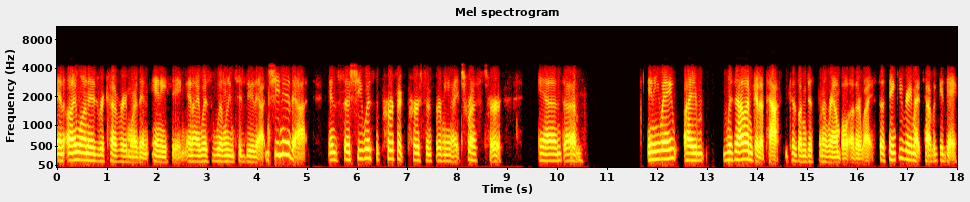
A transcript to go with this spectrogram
And I wanted recovery more than anything and I was willing to do that. And she knew that. And so she was the perfect person for me and I trust her. And um anyway, I'm with that I'm going to pass because I'm just going to ramble otherwise. So thank you very much. Have a good day.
